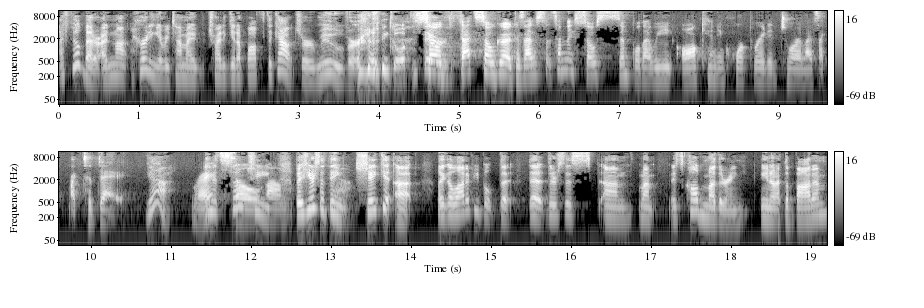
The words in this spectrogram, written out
I feel better. I'm not hurting every time I try to get up off the couch or move or go up the stairs. So that's so good because that's something so simple that we all can incorporate into our lives, like like today. Yeah, right? And it's so, so cheap. Um, but here's the thing: yeah. shake it up. Like a lot of people, that that there's this. Um, it's called mothering. You know, at the bottom,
